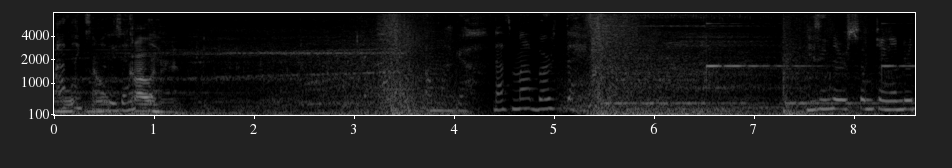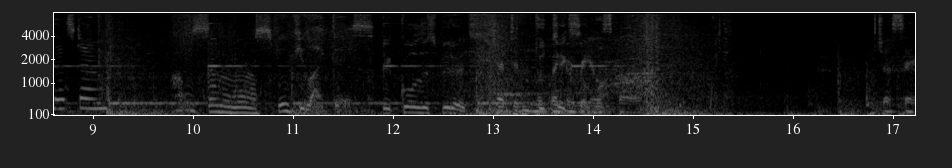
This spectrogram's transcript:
I no, think no, somebody's out calling it. Oh my god, that's my birthday. You think there's something under that stone? How does someone want to spook you like this? They call the spirits. That didn't look like take a real someone. skull. Just saying.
